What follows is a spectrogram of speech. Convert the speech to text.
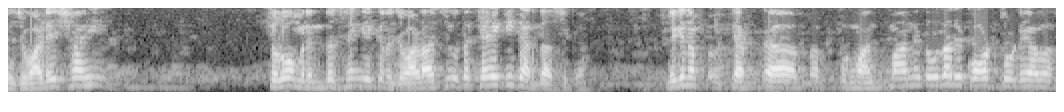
ਰਜਵਾੜੇ ਸ਼ਾਹੀ। ਚਲੋ ਅਮਰਿੰਦਰ ਸਿੰਘ ਇੱਕ ਰਜਵਾੜਾ ਸੀ ਉਹ ਤਾਂ ਕਹਿ ਕੀ ਕਰਦਾ ਸੀਗਾ। ਲੇਕਿਨ ਅ, ਭਗਵੰਤ ਮਾਨ ਨੇ ਤਾਂ ਉਹਦਾ ਰਿਕਾਰਡ ਤੋੜਿਆ ਵਾ।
